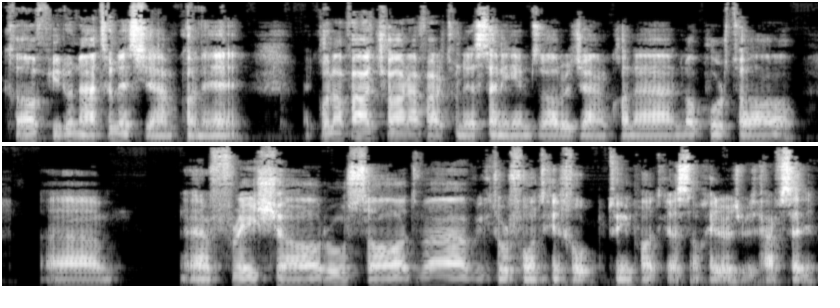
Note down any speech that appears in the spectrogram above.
کافی رو نتونست جمع کنه. کلا فقط چهار نفر تونستن امضا رو جمع کنن. لاپورتا فریشا روسو و ویکتور فونت که خب تو این پادکست هم خیلی راجبه حرف زدیم.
